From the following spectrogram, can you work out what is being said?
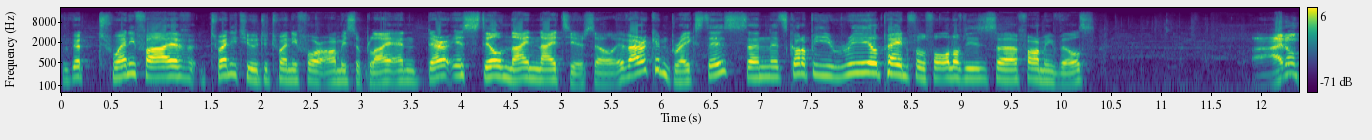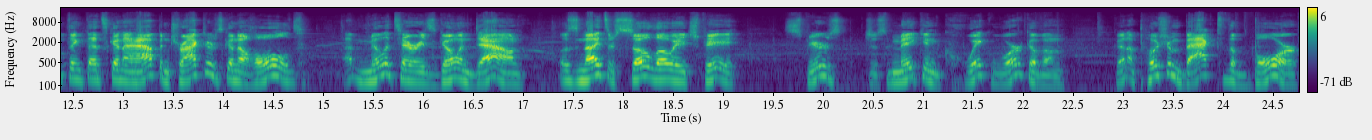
We've got 25, 22 to 24 army supply, and there is still 9 knights here, so if Araken breaks this, then it's gonna be real painful for all of these uh, farming vills. I don't think that's gonna happen. Trakor's gonna hold. That military's going down. Those knights are so low HP. Spear's just making quick work of them. Gonna push them back to the boar.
